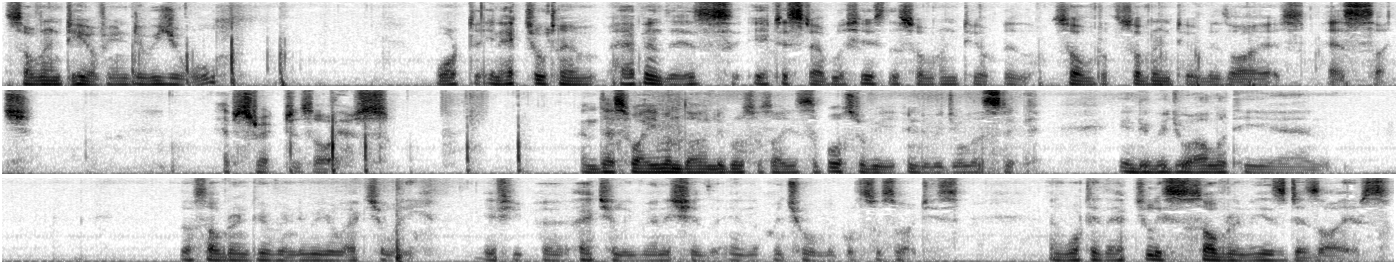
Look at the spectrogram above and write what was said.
sovereignty of individual, what in actual term happens is it establishes the sovereignty of the sover- sovereignty of desires as such, abstract desires. And that's why even though liberal society is supposed to be individualistic, individuality and the sovereignty of individual actually if you, uh, actually vanishes in mature liberal societies. And what is actually sovereign is desires.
